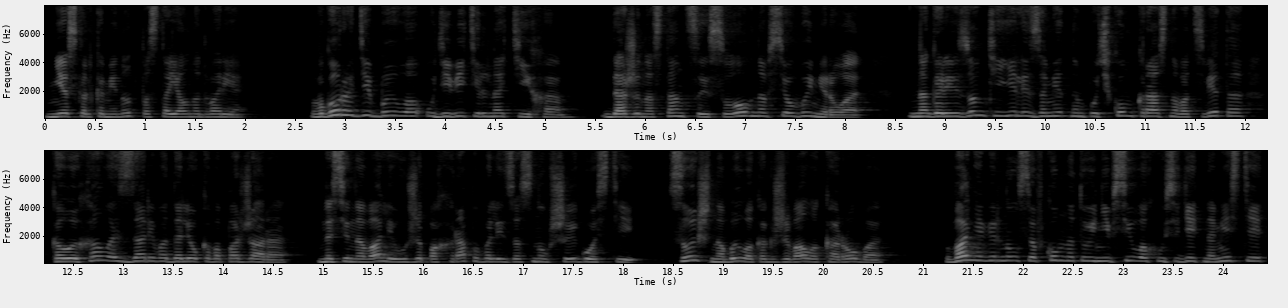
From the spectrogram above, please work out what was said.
Несколько минут постоял на дворе. В городе было удивительно тихо. Даже на станции словно все вымерло. На горизонте еле заметным пучком красного цвета колыхалось зарево далекого пожара. На сеновале уже похрапывали заснувшие гости. Слышно было, как жевала корова. Ваня вернулся в комнату и не в силах усидеть на месте,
